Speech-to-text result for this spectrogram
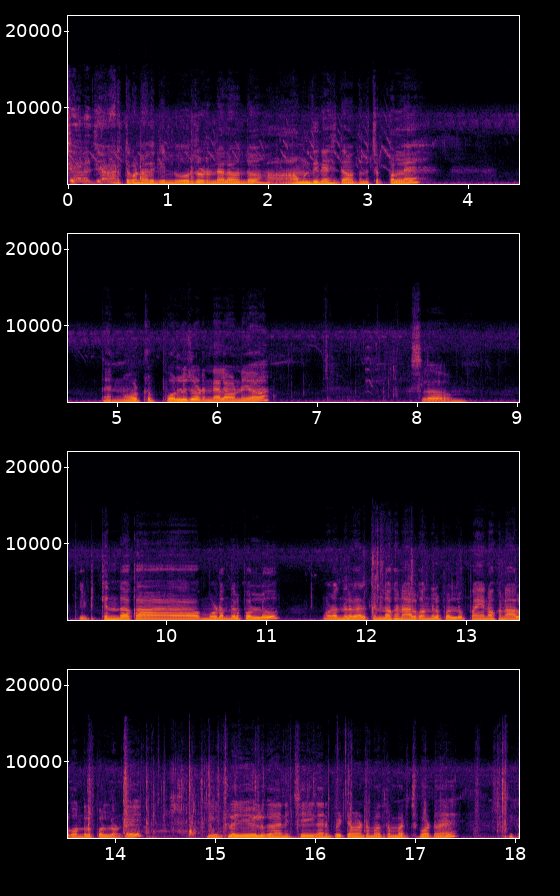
చాలా జాగ్రత్తగా ఉండాలి. దీని నోరు చూడండి ఎలా ఉందో. ఆములు తినేసి దాంతో చెప్పలనే. దాని నోట్లో పళ్ళు చూడండి ఎలా ఉన్నాయో. అసలు ఇటు కింద ఒక మూడు వందల పళ్ళు మూడు వందలు కాదు కింద ఒక నాలుగు వందల పళ్ళు పైన ఒక నాలుగు వందల పళ్ళు ఉంటాయి. ఇంట్లో ఏలు కానీ చేయి కానీ పెట్టామంటే మాత్రం మర్చిపోవటమే. ఇక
